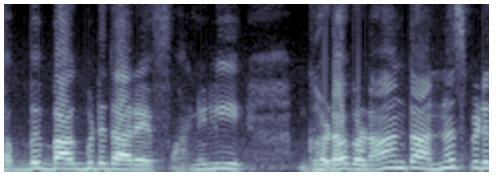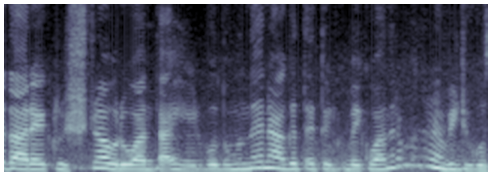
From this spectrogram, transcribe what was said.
ತಬ್ಬಿಬ್ಬಾಗ್ಬಿಟ್ಟಿದ್ದಾರೆ. ಫೈನಲಿ ಗಡ ಗಡ ಅಂತ ಅನ್ನಿಸ್ಬಿಟ್ಟಿದ್ದಾರೆ ಕೃಷ್ಣ ಅವರು ಅಂತ ಹೇಳ್ಬೋದು. ಮುಂದೇನಾಗುತ್ತೆ ತಿಳ್ಕೊಬೇಕು ಅಂದರೆ ಮುಂದಿನ ವಿಡಿಯೋಗೋಸ್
